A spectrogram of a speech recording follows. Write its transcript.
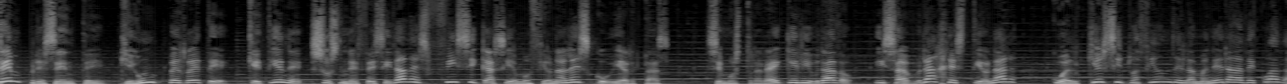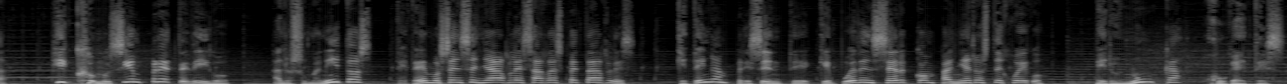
Ten presente que un perrete que tiene sus necesidades físicas y emocionales cubiertas se mostrará equilibrado y sabrá gestionar cualquier situación de la manera adecuada y como siempre te digo, a los humanitos debemos enseñarles a respetarles, que tengan presente que pueden ser compañeros de juego, pero nunca juguetes.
